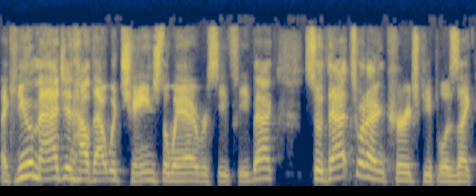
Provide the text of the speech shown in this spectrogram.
Like, can you imagine how that would change the way I receive feedback? So that's what I encourage people is like,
